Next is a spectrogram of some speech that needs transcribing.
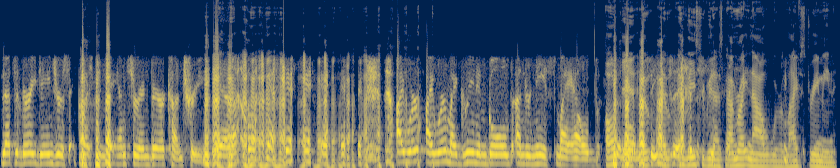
That's a very dangerous question to answer in bear country. I wear I wear my green and gold underneath my alb. Okay, at, at, at, least you're being honest. I'm right now. We're live streaming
